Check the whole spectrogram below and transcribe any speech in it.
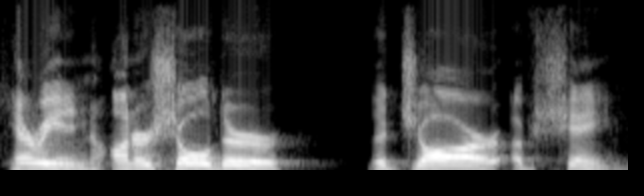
carrying on her shoulder the jar of shame.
